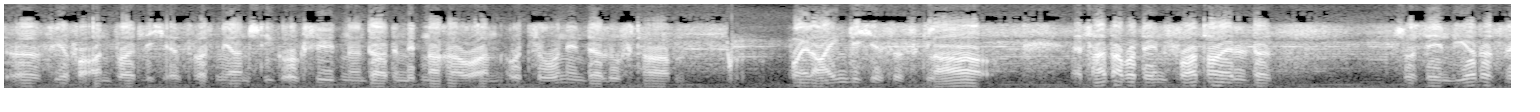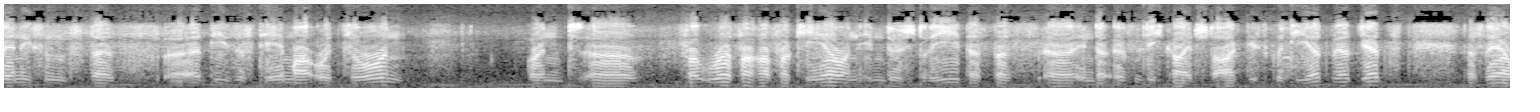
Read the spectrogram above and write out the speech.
äh, für verantwortlich ist, was wir an Stickoxiden und damit nachher auch an Ozon in der Luft haben. Weil eigentlich ist es klar, es hat aber den Vorteil, dass, so sehen wir das wenigstens, dass äh, dieses Thema Ozon und äh, Verursacherverkehr und Industrie, dass das äh, in der Öffentlichkeit stark diskutiert wird jetzt. Das wäre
